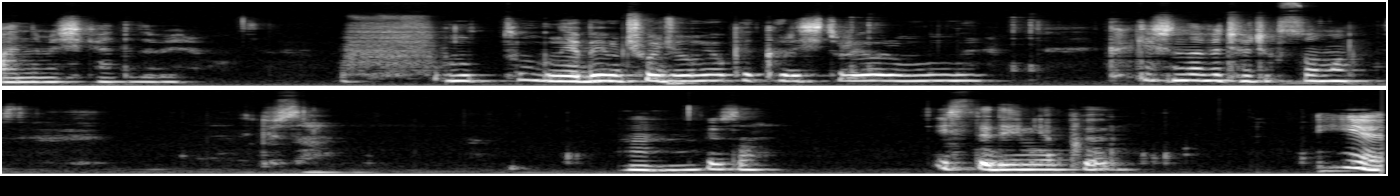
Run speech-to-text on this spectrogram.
Anneme şikayet edebilirim. Uf, unuttum bunu ya benim çocuğum yok ya karıştırıyorum bunları. 40 yaşında ve çocuksuz olmak Güzel Hı hı. güzel. İstediğimi yapıyorum. İyi.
